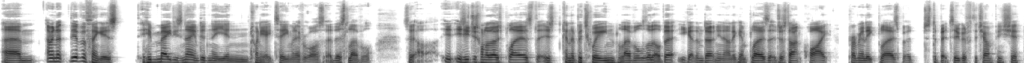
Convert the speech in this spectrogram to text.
Um, I mean, the other thing is he made his name, didn't he, in 2018, whenever it was, at this level. So uh, is he just one of those players that is kind of between levels a little bit? You get them, don't you, now and again, players that just aren't quite Premier League players, but just a bit too good for the Championship,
